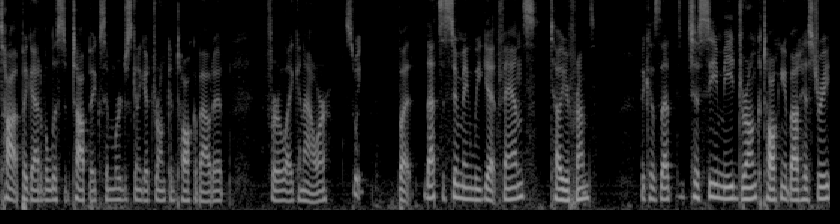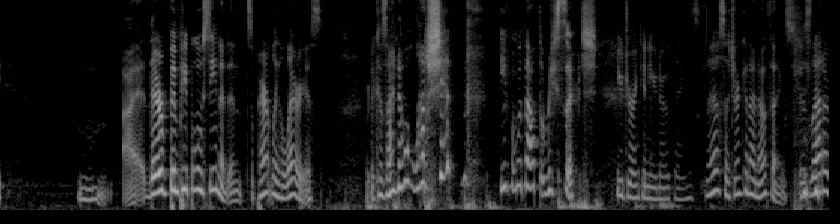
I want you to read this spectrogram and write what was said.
topic out of a list of topics, and we're just gonna get drunk and talk about it for like an hour. Sweet. But that's assuming we get fans. Tell your friends, because that to see me drunk talking about history. mm, I, there have been people who've seen it, and it's apparently hilarious. Because I know a lot of shit, even without the research. You drink and you know things. Yes, I drink and I know things. Is that a?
